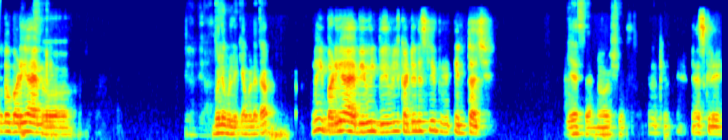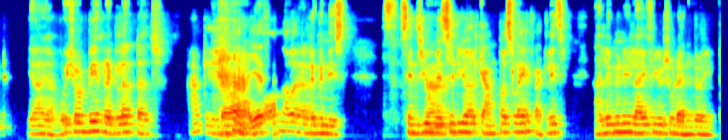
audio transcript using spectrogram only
चलो बढ़िया है सो Yeah, yeah. बोलिए बोलिए क्या बोले थे आप नहीं बढ़िया है we will we will continuously be in touch. यस सर नो इश्यूज Okay, that's great. yeah, yeah. We should be in regular touch Okay. with our yes all our alumni. Since you uh, missed your campus life, at least alumni life you should enjoy it.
